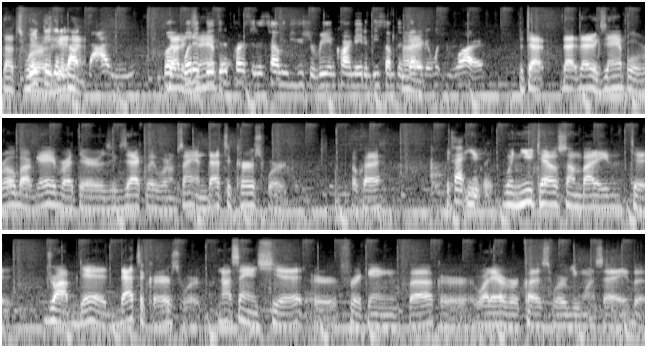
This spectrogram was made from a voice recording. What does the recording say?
that's where you're thinking about at. dying. But that what example. if this person is telling you you should reincarnate and be something better than what you are? But that, that, that example Robot gave right there is exactly what I'm saying. That's a curse word. Okay? Technically. You, when you tell somebody to drop dead, that's a curse word. I'm not saying shit or freaking fuck or whatever cuss word you want to say, but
